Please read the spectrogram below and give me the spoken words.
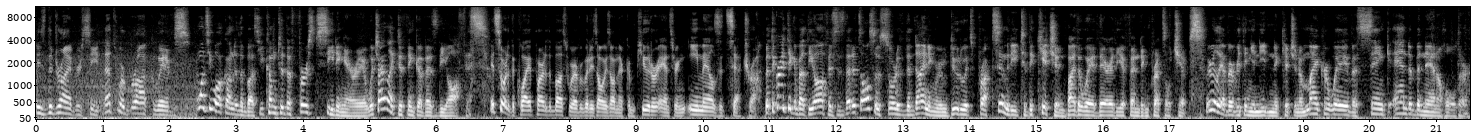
is the driver's seat. That's where Brock lives. Once you walk onto the bus, you come to the first seating area, which I like to think of as the office. It's sort of the quiet part of the bus where everybody's always on their computer answering emails, etc. But the great thing about the office is that it's also sort of the dining room due to its proximity to the kitchen. By the way, there are the offending pretzel chips. We really have everything you need in a kitchen. A microwave, a sink, and a banana holder.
